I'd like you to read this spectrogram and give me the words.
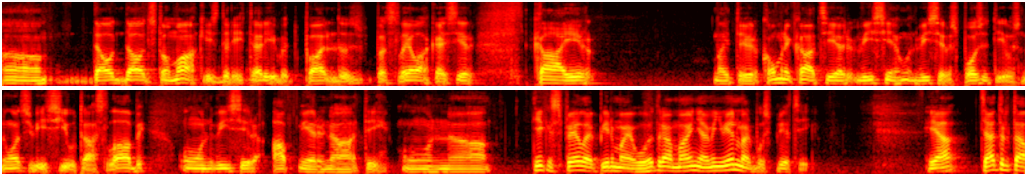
Um, daudz, daudz to māki izdarīt arī, bet pats lielākais ir, kā ir, lai tev ir komunikācija ar visiem, un visi ir uz pozitīvas nots, visi jūtās labi, un visi ir apmierināti. Un, uh, tie, kas spēlē pirmā otrā maiņā, viņi vienmēr būs priecīgi. Jā, ceturtā,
